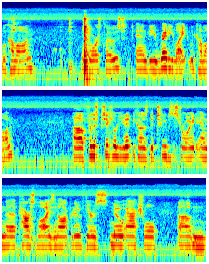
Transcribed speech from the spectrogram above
will come on when the door is closed, and the ready light would come on. Uh, for this particular unit, because the tube's destroyed and the power supply is inoperative, there's no actual um,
